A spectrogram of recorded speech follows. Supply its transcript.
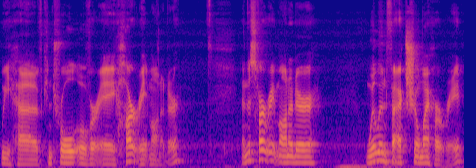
We have control over a heart rate monitor. And this heart rate monitor will in fact show my heart rate.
